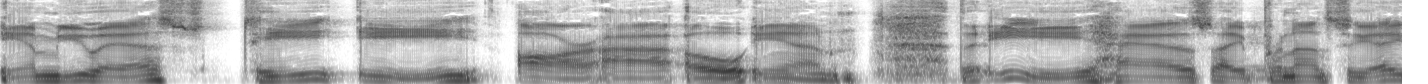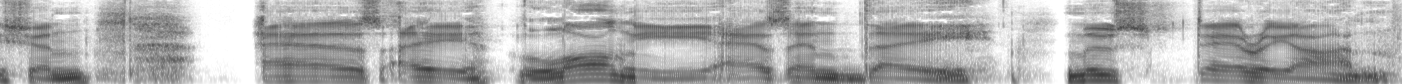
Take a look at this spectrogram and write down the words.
M U S T E R I O N. The E has a pronunciation as a long E, as in they. Musterion.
